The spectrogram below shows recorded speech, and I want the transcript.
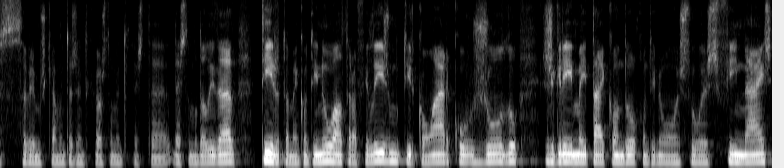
sabemos que há muita gente que gosta muito desta, desta modalidade, tiro também continua, alterofilismo, tiro com arco, judo, esgrima e taekwondo continuam as suas finais,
